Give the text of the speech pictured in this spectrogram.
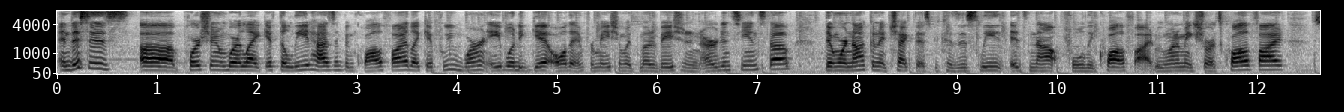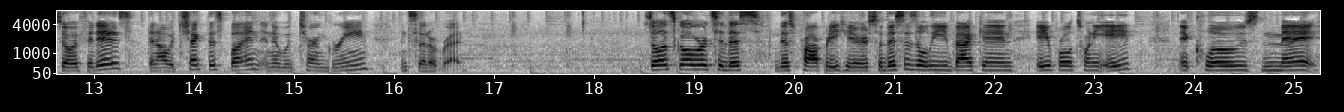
And this is a portion where like if the lead hasn't been qualified, like if we weren't able to get all the information with motivation and urgency and stuff, then we're not gonna check this because this lead is not fully qualified. We wanna make sure it's qualified. So if it is, then I would check this button and it would turn green instead of red. So let's go over to this, this property here. So this is a lead back in April 28th. It closed May,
